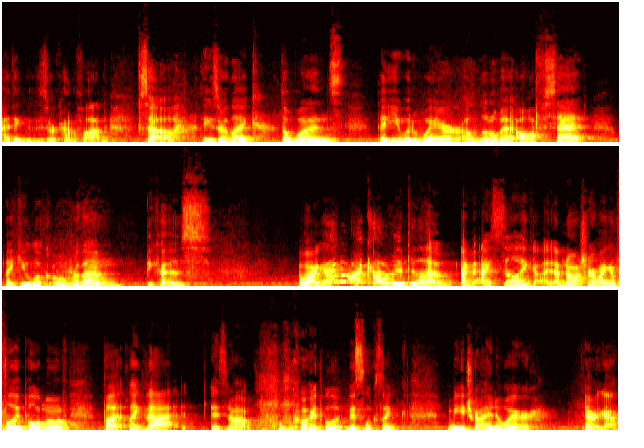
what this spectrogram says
I think these are kind of fun. So these are like the ones that you would wear a little bit offset, like you look over them because oh my god, I kind of into them. I, I still like, I'm not sure if I can fully pull them off, but like that is not quite the look. This looks like me trying to wear, there we go.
